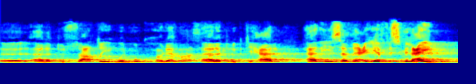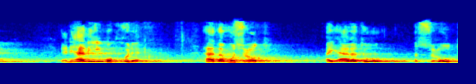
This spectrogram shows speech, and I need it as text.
آه، آلة السعط والمكحلة آلة الاكتحال هذه سماعية في اسم العين. يعني هذه مكحلة هذا مسعد أي آلة السعود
